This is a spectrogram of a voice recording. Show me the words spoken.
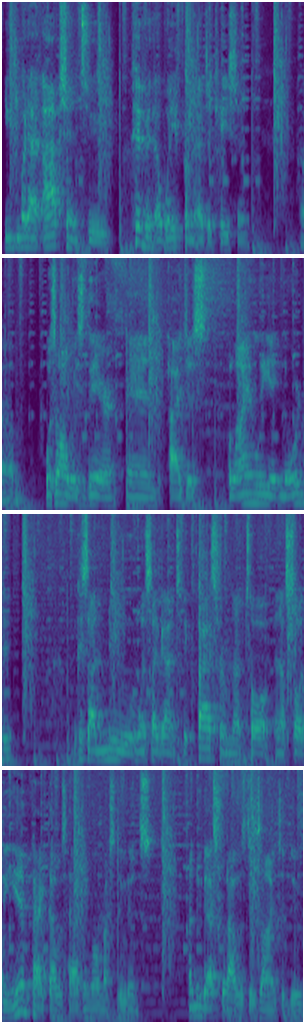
you do that option to pivot away from education um, was always there, and I just blindly ignored it because I knew once I got into the classroom and I taught and I saw the impact I was having on my students, I knew that's what I was designed to do.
